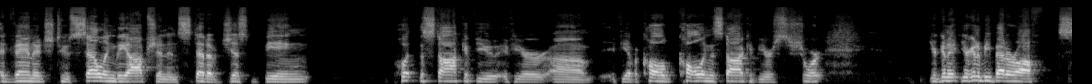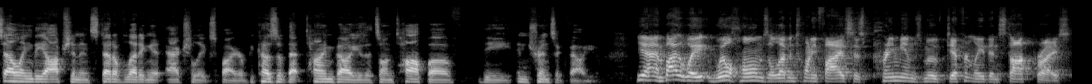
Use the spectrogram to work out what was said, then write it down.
advantage to selling the option instead of just being put the stock if you if you're um, if you have a call calling the stock if you're short you're gonna you're gonna be better off selling the option instead of letting it actually expire because of that time value that's on top of the intrinsic value. Yeah, and by the way, Will Holmes eleven twenty five says premiums move differently than stock price.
